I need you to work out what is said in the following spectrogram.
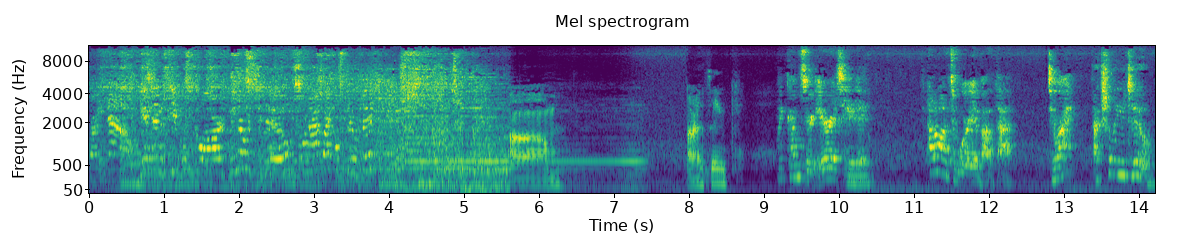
Right now. Get in people's cars. We know what do. Don't act like stupid. Um, I think My gums are irritated. I don't have to worry about that. Do I? Actually, you do.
